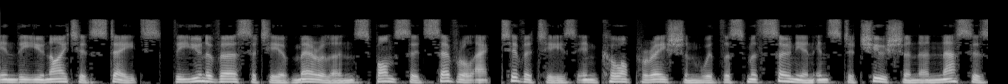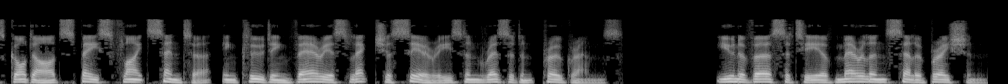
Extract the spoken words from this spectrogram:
In the United States, the University of Maryland sponsored several activities in cooperation with the Smithsonian Institution and NASA's Goddard Space Flight Center, including various lecture series and resident programs. University of Maryland Celebration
